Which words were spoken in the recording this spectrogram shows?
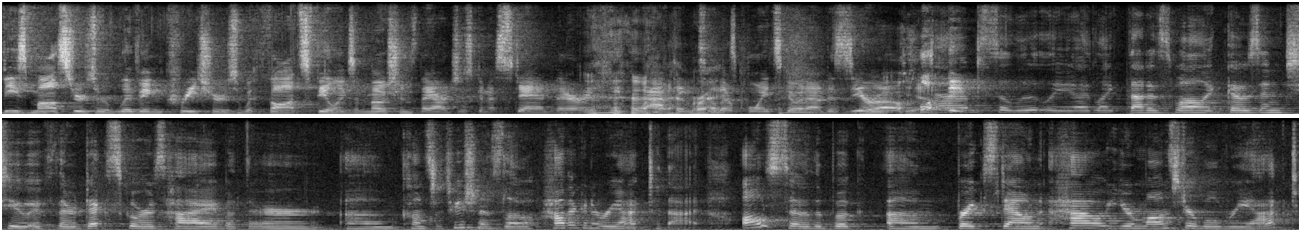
these monsters are living creatures with thoughts, feelings, and emotions. They aren't just going to stand there and keep whacking until their points go down to zero. Yeah. Like, Absolutely, I like that as well. It goes into if their dex score is high but their um, constitution is low, how they're going to react to that. Also, the book um, breaks down how your monster will react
